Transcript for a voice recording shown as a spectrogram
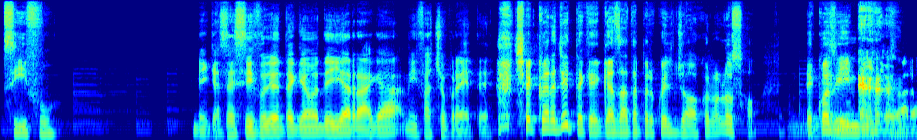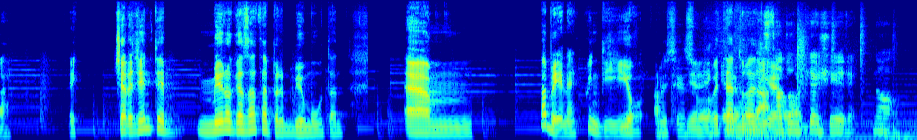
Sifu. Minchia, se Sifu diventa Game of the Year, raga, mi faccio prete. C'è ancora gente che è gasata per quel gioco, non lo so. È quasi- invidio, guarda. C'era gente meno gasata per Biomutant. Ehm, va bene, quindi io, nel senso, Direi avete altro da abbiamo È dire? stato un piacere. No.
